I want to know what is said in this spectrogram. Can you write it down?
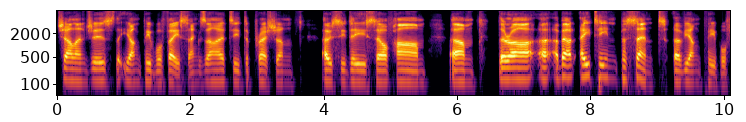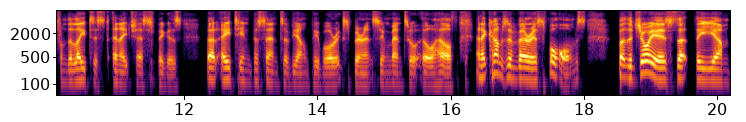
challenges that young people face: anxiety, depression OCD, self harm. Um, there are uh, about 18% of young people from the latest NHS figures. About 18% of young people are experiencing mental ill health, and it comes in various forms. But the joy is that the um,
